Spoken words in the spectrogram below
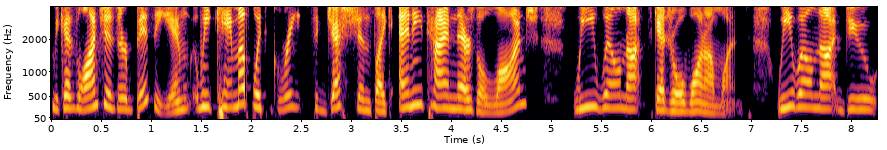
Because launches are busy. And we came up with great suggestions like anytime there's a launch, we will not schedule one on ones. We will not do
